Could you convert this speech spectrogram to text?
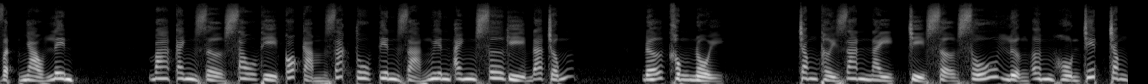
vật nhào lên. Ba canh giờ sau thì có cảm giác tu tiên giả nguyên anh sơ kỳ đã trống. Đỡ không nổi. Trong thời gian này, chỉ sợ số lượng âm hồn chết trong.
